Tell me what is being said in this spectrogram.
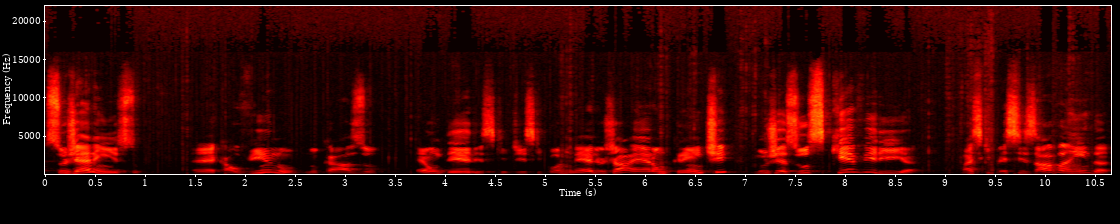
sugerem isso. É, Calvino, no caso, é um deles, que diz que Cornélio já era um crente no Jesus que viria, mas que precisava ainda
